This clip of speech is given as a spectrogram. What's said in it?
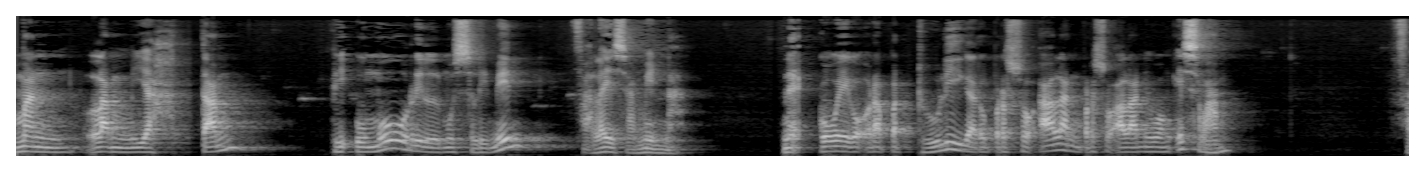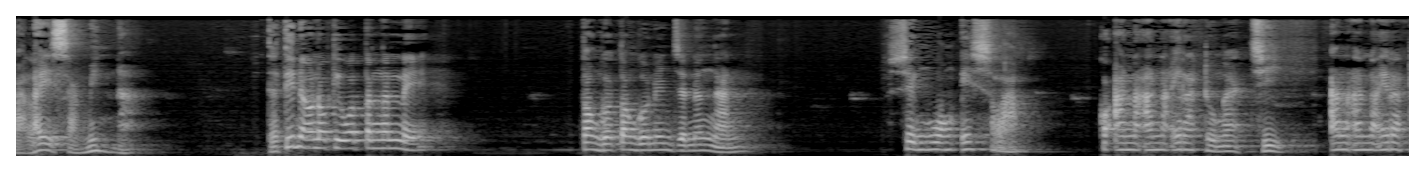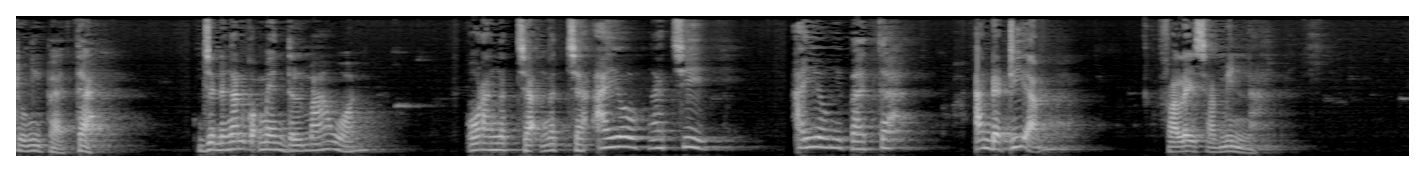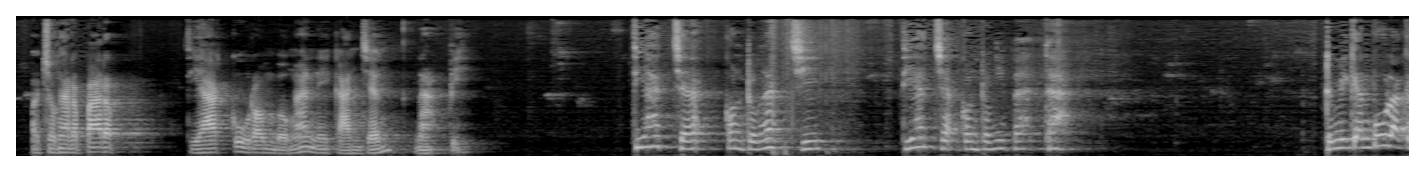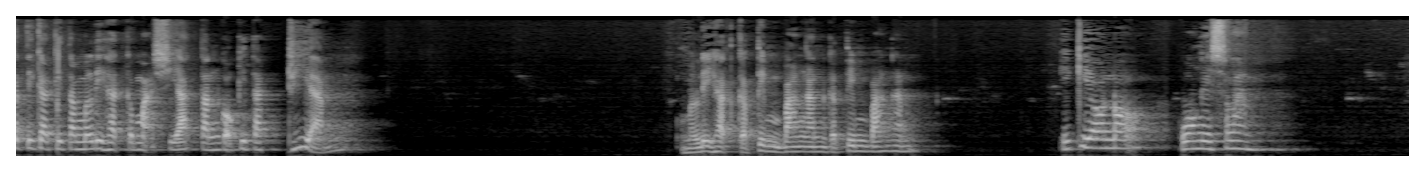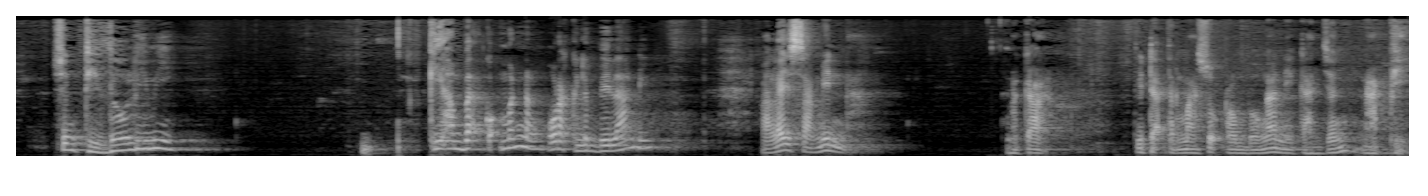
man lam yahtam bi umuril muslimin falaisa minna Nek kowe kok ora peduli karo persoalan-persoalane wong Islam, falaisa minna. Dadi nek ana kiwa tengene tangga-tanggane jenengan sing wong Islam kok anak-anake rada ngaji, anak-anake rada ibadah. Jenengan kok mendel mawon. Orang ngejak-ngejak, ayo ngaji, ayo ibadah. Anda diam, falaisa minna. Ojo ngarep-arep diaku rombongane Kanjeng Nabi. Diajak kondong ngaji, diajak kondong ibadah. Demikian pula ketika kita melihat kemaksiatan kok kita diam, melihat ketimpangan-ketimpangan. Iki ono wong Islam. Sing didolimi kiambak kok meneng ora gelem belani. Minna. Maka tidak termasuk rombongan nih kanjeng Nabi.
